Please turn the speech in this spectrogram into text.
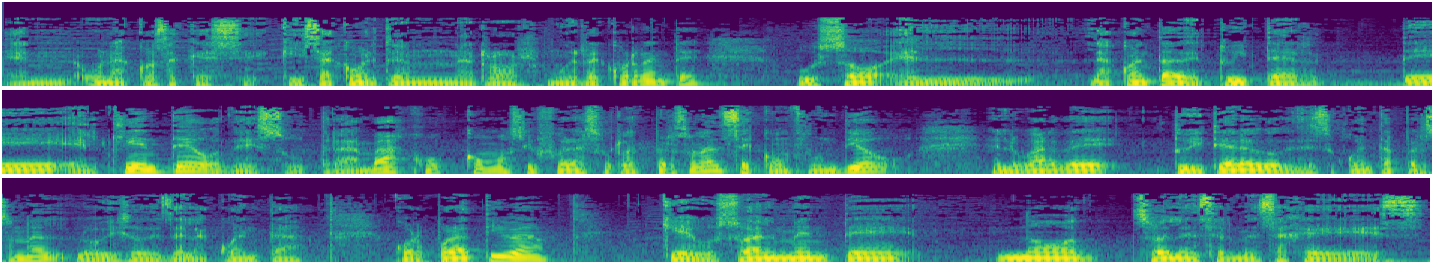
en una cosa que se quizá convirtió en un error muy recurrente, usó el la cuenta de Twitter del cliente o de su trabajo como si fuera su red personal. Se confundió. En lugar de tuitear algo desde su cuenta personal, lo hizo desde la cuenta corporativa, que usualmente no suelen ser mensajes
